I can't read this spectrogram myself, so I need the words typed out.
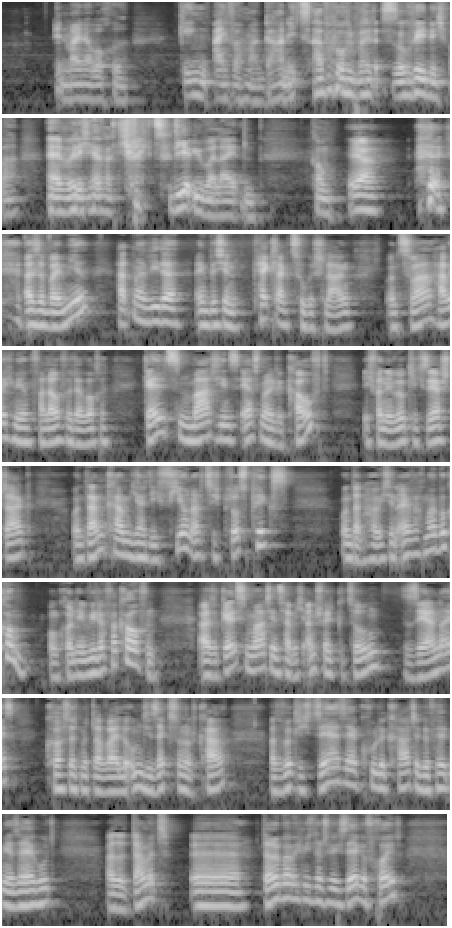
In meiner Woche ging einfach mal gar nichts ab und weil das so wenig war, äh, würde ich einfach direkt zu dir überleiten. Komm. Ja, also bei mir hat mal wieder ein bisschen Packlack zugeschlagen. Und zwar habe ich mir im Verlauf der Woche Gelson Martins erstmal gekauft. Ich fand ihn wirklich sehr stark. Und dann kamen ja die 84 Plus Picks. Und dann habe ich den einfach mal bekommen und konnte ihn wieder verkaufen. Also Gelson Martins habe ich Untrade gezogen. Sehr nice. Kostet mittlerweile um die 600k. Also wirklich sehr, sehr coole Karte. Gefällt mir sehr gut. Also damit, äh, darüber habe ich mich natürlich sehr gefreut.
